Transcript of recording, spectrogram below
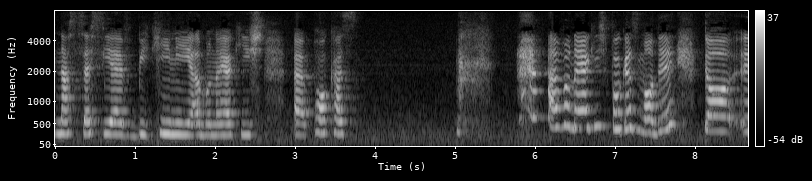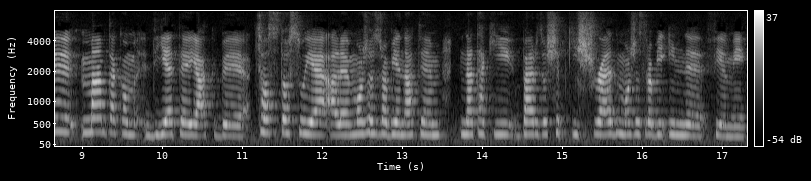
na sesję w bikini albo na jakiś e, pokaz albo na jakiś pokaz mody, to y, mam taką dietę jakby, co stosuję, ale może zrobię na tym, na taki bardzo szybki shred, może zrobię inny filmik,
